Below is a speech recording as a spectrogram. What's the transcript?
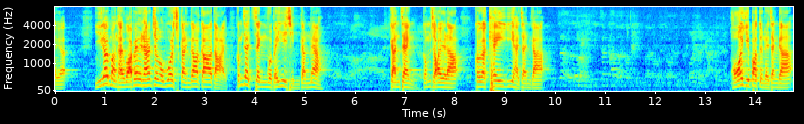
嘅。而家問題話俾你聽，將個 voltage 更加加大，咁即係正會比以前更咩啊？更正。咁所以啦，佢嘅 Ke 係增加。可以不斷地增加，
